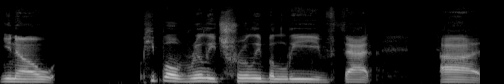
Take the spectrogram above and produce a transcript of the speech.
you know, people really truly believe that uh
